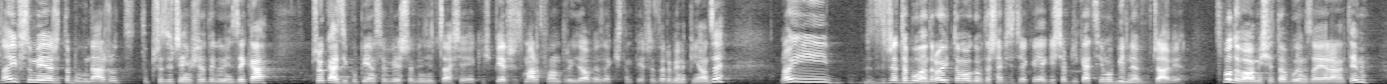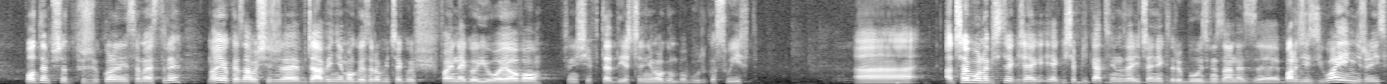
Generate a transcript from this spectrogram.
No i w sumie, że to był narzut, to przyzwyczaiłem się do tego języka. Przy okazji kupiłem sobie jeszcze w międzyczasie jakiś pierwszy smartfon androidowy za jakieś tam pierwsze zarobione pieniądze. No i że to był Android, to mogłem też napisać jakieś aplikacje mobilne w Javie. Spodobało mi się to, byłem zajarany tym. Potem przyszły kolejne semestry, no i okazało się, że w Javie nie mogę zrobić czegoś fajnego UI-owo, w sensie wtedy jeszcze nie mogłem, bo był tylko Swift. A, a trzeba było napisać jakieś, jakieś aplikacje na zaliczenie, które były związane z, bardziej z UI, niżeli z,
